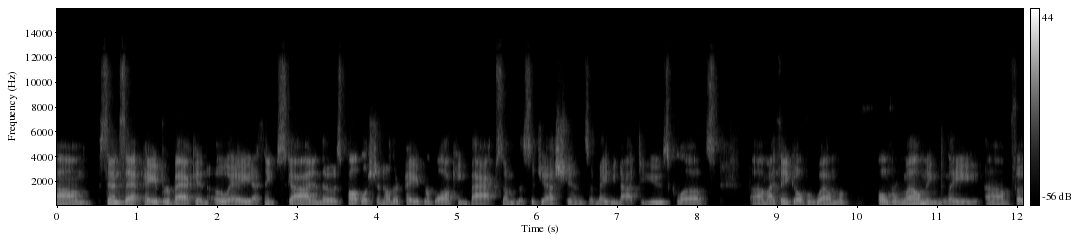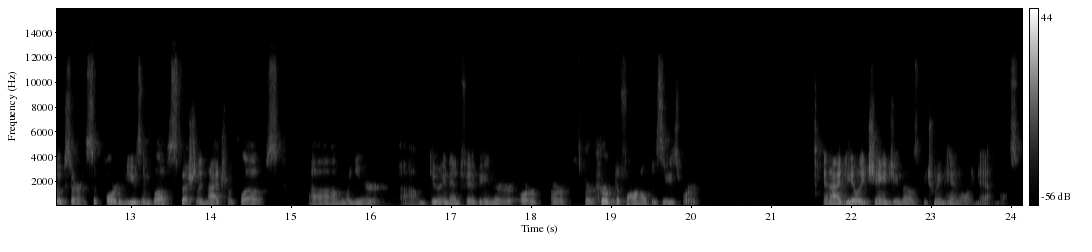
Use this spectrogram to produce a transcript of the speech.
um, since that paper back in 08, I think Scott and those published another paper walking back some of the suggestions of maybe not to use gloves um, I think overwhelm, overwhelmingly um, folks are in support of using gloves, especially nitrile gloves, um, when you're um, doing amphibian or, or, or, or herpetofaunal disease work. And ideally changing those between handling animals.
